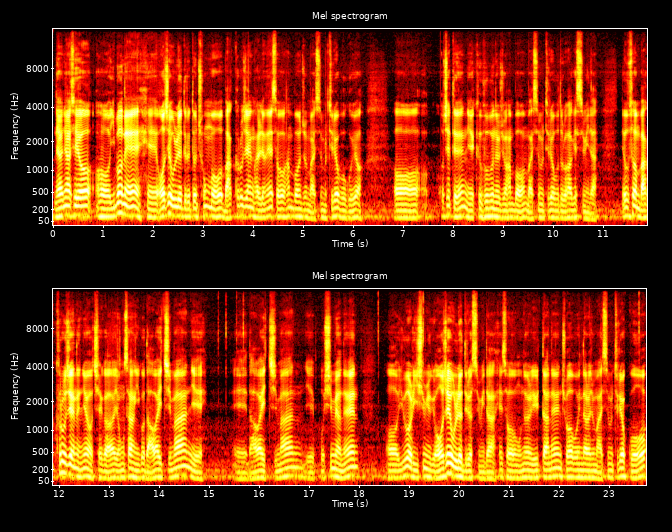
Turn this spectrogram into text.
네, 안녕하세요. 어, 이번에 예, 어제 올려드렸던 총목 마크로젠 관련해서 한번 좀 말씀을 드려보고요. 어, 어쨌든 예, 그 부분을 좀 한번 말씀을 드려보도록 하겠습니다. 예, 우선 마크로젠은요, 제가 영상 이거 나와 있지만 예, 예, 나와 있지만 예, 보시면은 어, 6월 26일 어제 올려드렸습니다. 해서 오늘 일단은 좋아 보인다라 좀 말씀을 드렸고,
